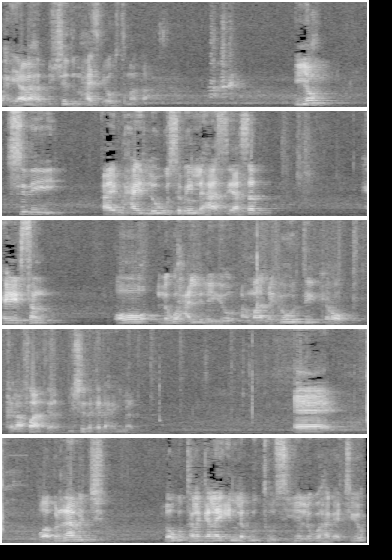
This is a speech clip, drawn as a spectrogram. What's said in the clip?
waxyaabaha bulshadu maxay iskaga hor timaadaa? Iyo sidii ay maxay loogu samayn lahaa siyaasad xidhiidhsan oo lagu xalinayo ama lagaga hortegi karo khilaafaadka bulshada ka dhex yimaada. Waa barnaamij loogu talagalay in lagu toosiyo lagu hagaajiyo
